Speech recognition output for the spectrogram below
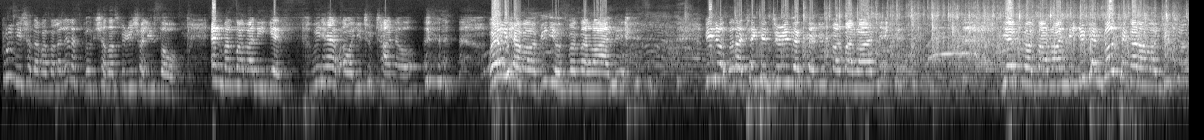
groom each other, Bazalwane. Let us build each other spiritually. So, and Bazalwane, yes, we have our YouTube channel where we have our videos, Bazalwane. videos that are taken during the service, Bazalwane. yes, Bazalwane. You can go check out our YouTube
